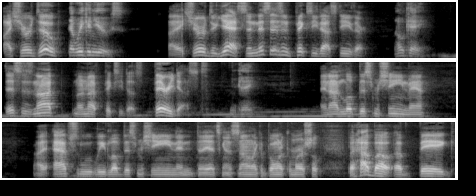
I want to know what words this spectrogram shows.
I sure do. that we can use? I sure do. Yes, and this isn't pixie dust either. Okay, This is not no not pixie dust. Fairy dust. okay. And I love this machine, man. I absolutely love this machine, and it's gonna sound like a Bona commercial, but how about a big,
